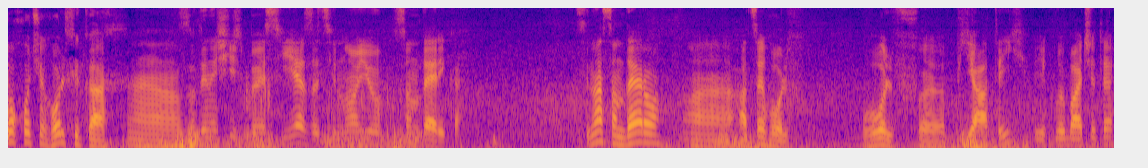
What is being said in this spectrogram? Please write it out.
Хто хоче гольфіка е, з 1.6 BSE за ціною Сандеріка? Ціна Сандеро, е, а це гольф. Гольф е, п'ятий, як ви бачите.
